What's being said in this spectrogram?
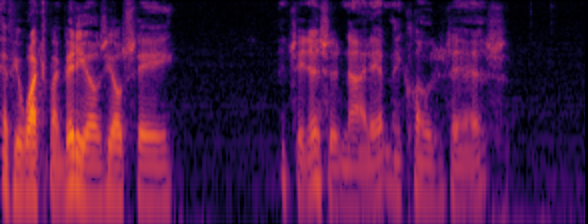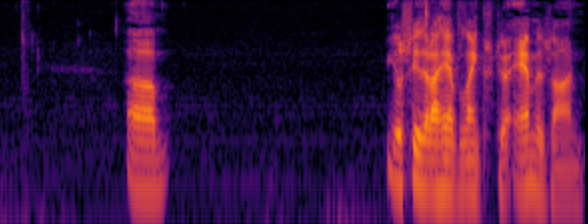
if you watch my videos, you'll see. Let's see, this is not it. Let me close this. Um, you'll see that I have links to Amazon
